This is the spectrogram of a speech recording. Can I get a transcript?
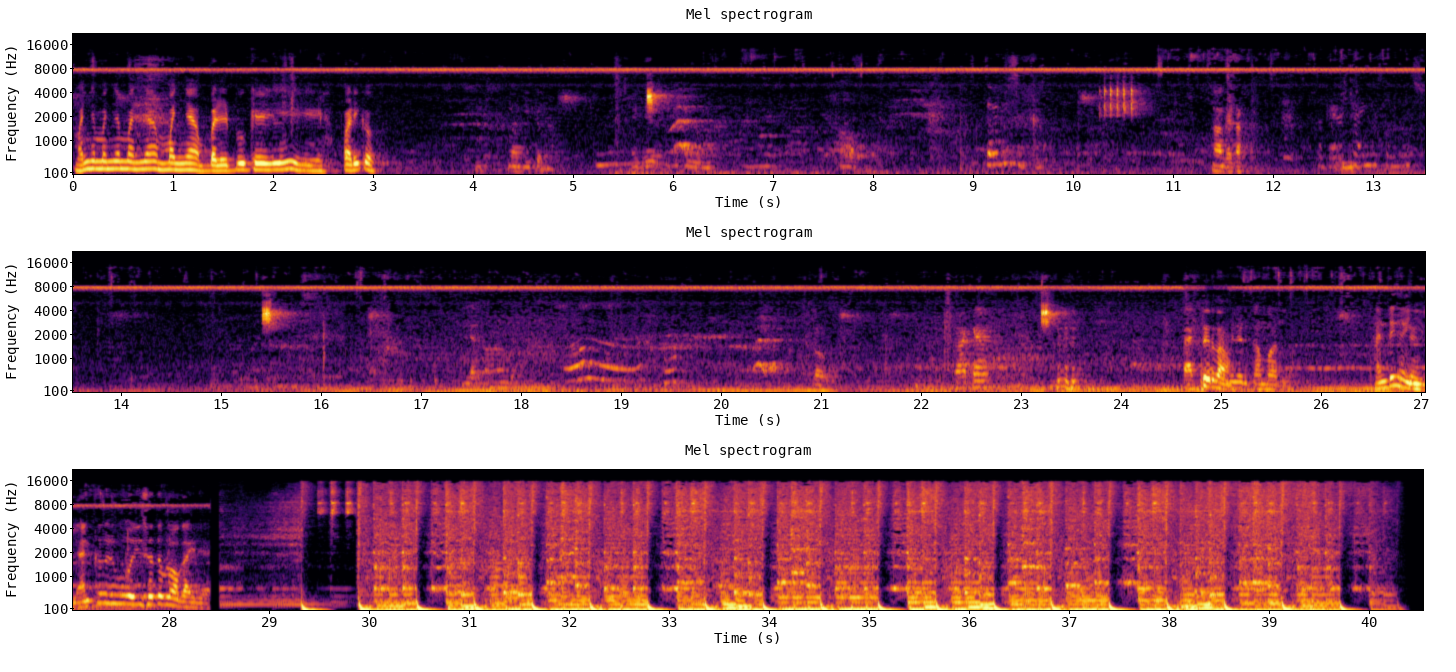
മഞ്ഞ മഞ്ഞ മഞ്ഞ മഞ്ഞ ബൾബുകൾ. പഠിക്കോ? മതിട്ടോ ആ കേട്ടാ തീർന്നോ? എടുക്കാൻ പാടില്ല എന്റെ കഴിഞ്ഞില്ല എനിക്ക് ഒരു ദിവസത്തെ ബ്ലോഗ് ആയില്ലേ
